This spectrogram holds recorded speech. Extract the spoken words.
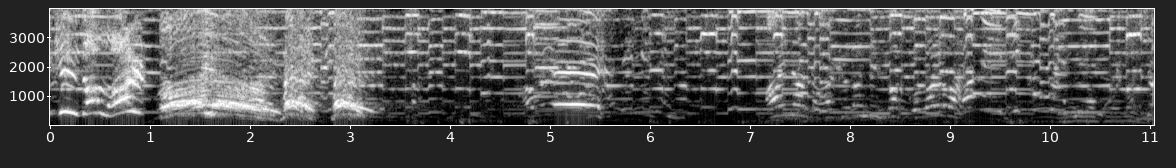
iki dağlar. Hayır! Hey hey! Havaya! Aynı anda arkadan değil bak kollara bak. Şu.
